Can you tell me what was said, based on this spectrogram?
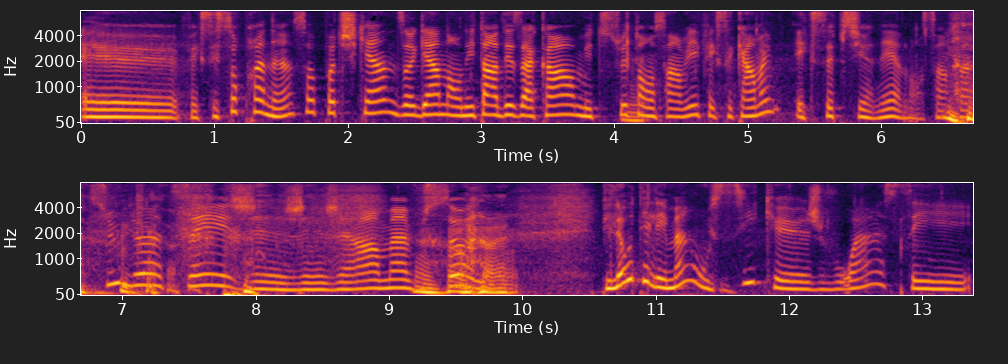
Euh, fait que c'est surprenant, ça. Pas de chicane. Dire, regarde, on est en désaccord, mais tout de suite, on s'en vient. Fait que c'est quand même exceptionnel. On s'entend-tu, là? Tu sais, j'ai- rarement vu ça. là. Ouais. Puis l'autre élément aussi que je vois, c'est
